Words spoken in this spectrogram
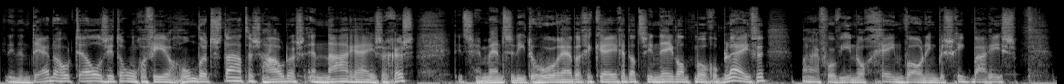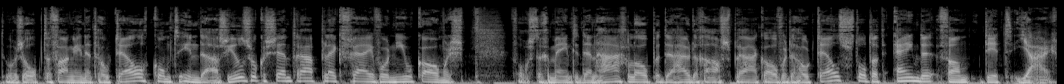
En in een derde hotel zitten ongeveer 100 statushouders en nareizigers. Dit zijn mensen die te horen hebben gekregen dat ze in Nederland mogen blijven, maar voor wie nog geen woning beschikbaar is. Door ze op te vangen in het hotel komt in de asielzoekerscentra plek vrij voor nieuwkomers. Volgens de gemeente Den Haag lopen de huidige afspraken over de hotels tot het einde van dit jaar.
